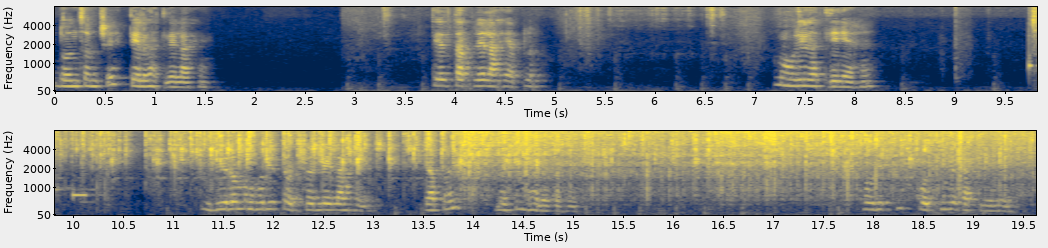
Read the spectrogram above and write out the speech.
दोन चमचे तेल घातलेलं आहे. तेल तापलेलं आहे आपलं. मोहरी घातलेली आहे. जिरं मोहरी तडतडलेलं आहे. ते आपण लसूण घालत आहोत. थोडीशी कोथिंबीर टाकलेली आहे.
